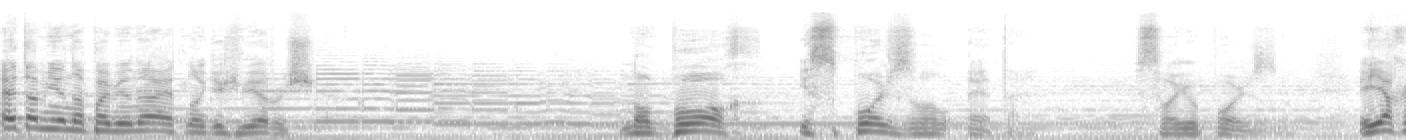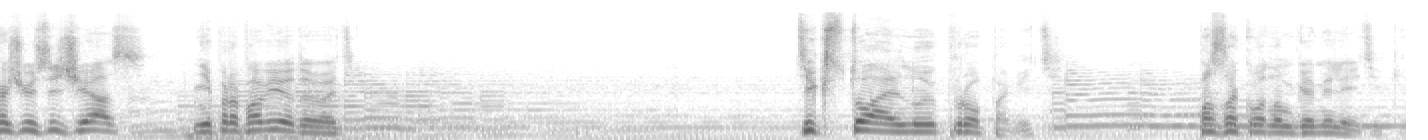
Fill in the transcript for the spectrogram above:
Это мне напоминает многих верующих. Но Бог использовал это в свою пользу. И я хочу сейчас не проповедовать текстуальную проповедь по законам гомилетики.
